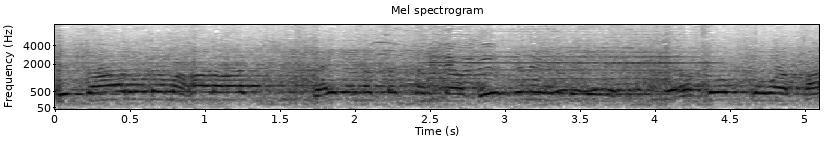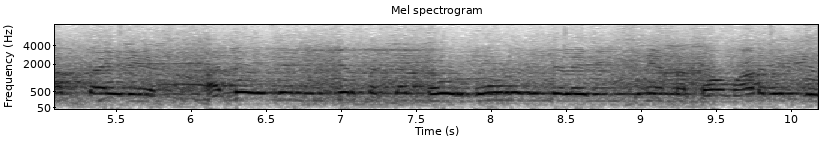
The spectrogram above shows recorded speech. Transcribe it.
ಸಿದ್ಧಾರೂಢ ಮಹಾರಾಜ್ ಜೈ ಅನ್ನತಕ್ಕಂಥ ಘೋಷಣೆಯೊಂದಿಗೆ ರಥೋತ್ಸವ ಸಾಗ್ತಾ ಇದೆ. ಅಲ್ಲೇ ಇಲ್ಲೇ ನಿಂತಿರ್ತಕ್ಕಂಥವ್ರು ದೂರದಿಂದಲೇ ವೀಕ್ಷಣೆಯನ್ನು ತಾವು ಮಾಡಬೇಕು.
